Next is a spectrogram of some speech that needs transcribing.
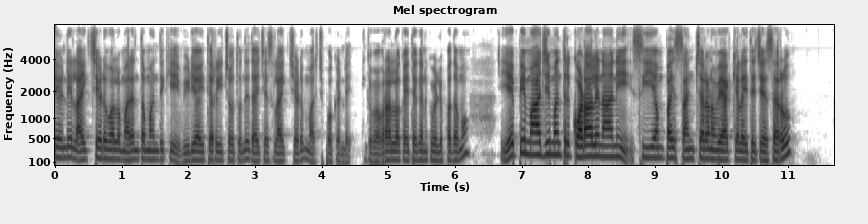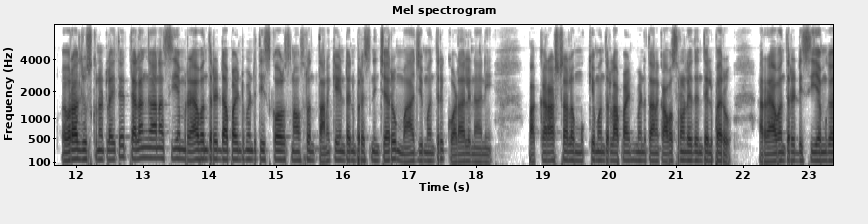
చేయండి. లైక్ చేయడం వల్ల మరింత మందికి వీడియో అయితే రీచ్ అవుతుంది. దయచేసి లైక్ చేయడం మర్చిపోకండి. ఇంకా వివరాల్లోకి అయితే కనుక వెళ్ళిపోదాము. ఏపీ మాజీ మంత్రి కొడాలి నాని సీఎంపై సంచలన వ్యాఖ్యలు అయితే చేశారు. వివరాలు చూసుకున్నట్లయితే తెలంగాణ సీఎం రేవంత్ రెడ్డి అపాయింట్మెంట్ తీసుకోవాల్సిన అవసరం తనకేంటని ప్రశ్నించారు మాజీ మంత్రి కొడాలి నాని. పక్క రాష్ట్రాల ముఖ్యమంత్రుల అపాయింట్మెంట్ తనకు అవసరం లేదని తెలిపారు. రేవంత్ రెడ్డి సీఎంగా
